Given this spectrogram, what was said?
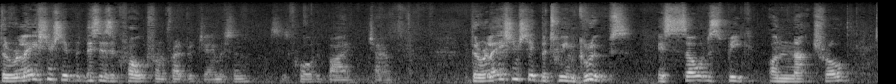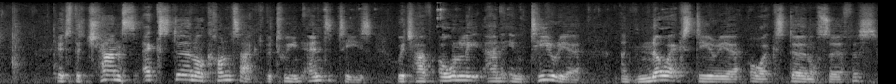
The relationship, this is a quote from Fredric Jameson, this is quoted by Chow. The relationship between groups is, so to speak, unnatural it's the chance external contact between entities which have only an interior and no exterior or external surface,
